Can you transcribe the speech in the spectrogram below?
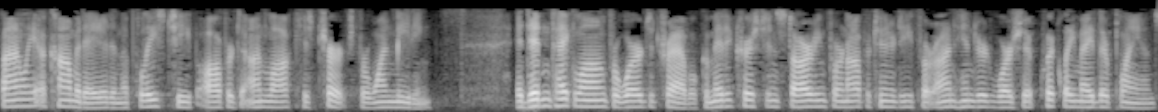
finally accommodated, and the police chief offered to unlock his church for one meeting. It didn't take long for word to travel. Committed Christians starving for an opportunity for unhindered worship quickly made their plans.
